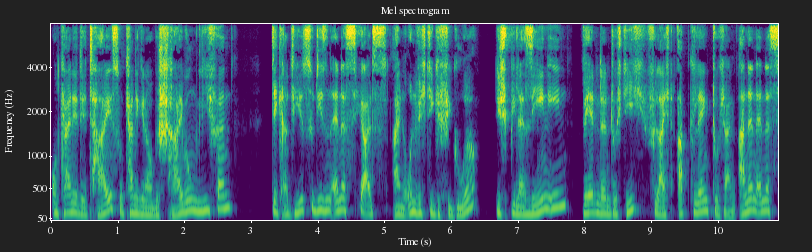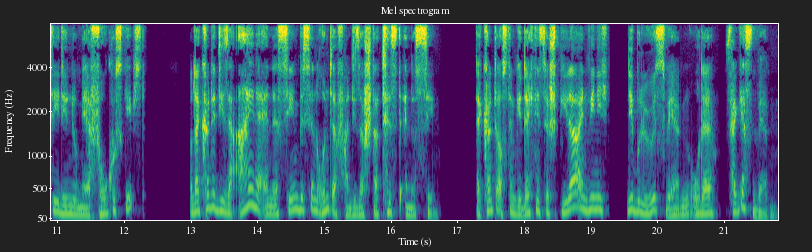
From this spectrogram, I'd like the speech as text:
und keine Details und keine genaue Beschreibung liefern, degradierst du diesen NSC als eine unwichtige Figur. Die Spieler sehen ihn, werden dann durch dich vielleicht abgelenkt durch einen anderen NSC, den du mehr Fokus gibst. Und dann könnte dieser eine NSC ein bisschen runterfallen, dieser Statist-NSC. Der könnte aus dem Gedächtnis der Spieler ein wenig nebulös werden oder vergessen werden.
